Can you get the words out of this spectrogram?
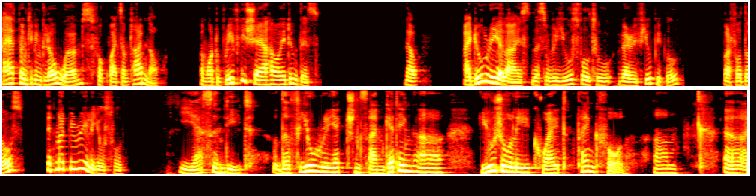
I have been keeping glowworms for quite some time now. I want to briefly share how I do this. Now, I do realize this will be useful to very few people, but for those, it might be really useful. Yes, indeed. The few reactions I'm getting are usually quite thankful. Um, uh, I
